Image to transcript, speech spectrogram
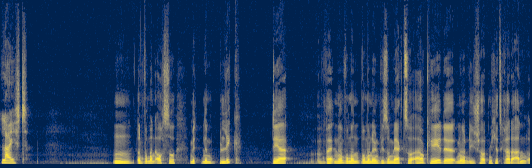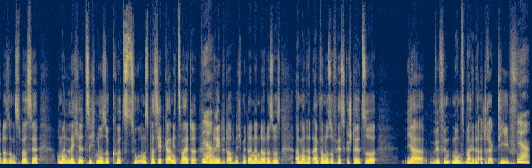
leicht. Mhm. Und wo man auch so mit einem Blick, der weil, ne, wo man, wo man irgendwie so merkt, so, ah, okay, der, ne, die schaut mich jetzt gerade an oder sonst was, ja. Und man lächelt sich nur so kurz zu und es passiert gar nichts weiter. Ja. Man redet auch nicht miteinander oder sowas, aber man hat einfach nur so festgestellt, so, ja, wir finden uns beide attraktiv. Ja.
